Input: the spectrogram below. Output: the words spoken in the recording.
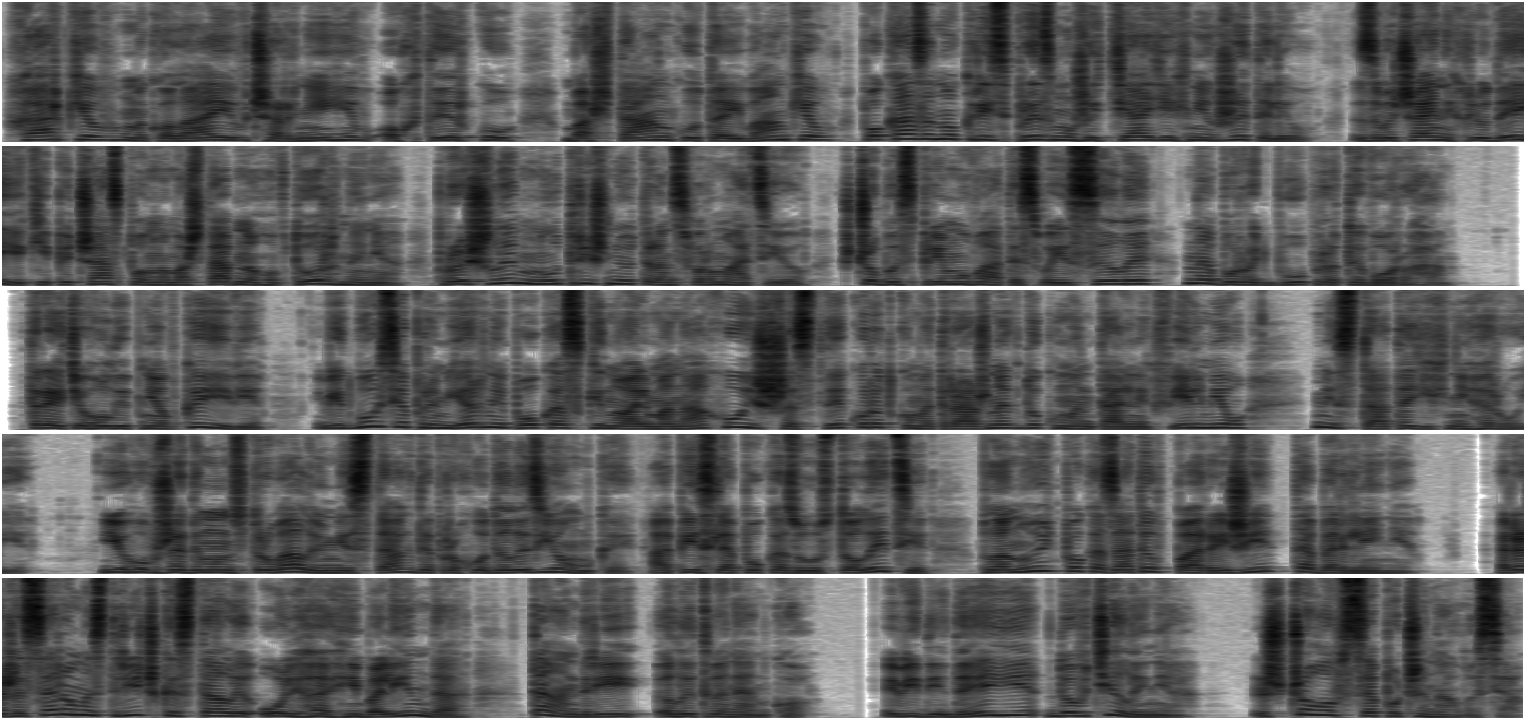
Харків, Миколаїв, Чернігів, Охтирку, Баштанку та Іванків показано крізь призму життя їхніх жителів, звичайних людей, які під час повномасштабного вторгнення пройшли внутрішню трансформацію, щоби спрямувати свої сили на боротьбу проти ворога. 3 липня в Києві відбувся прем'єрний показ кіноальманаху із шести короткометражних документальних фільмів Міста та їхні герої. Його вже демонстрували в містах, де проходили зйомки, а після показу у столиці планують показати в Парижі та Берліні. Режисерами стрічки стали Ольга Гібалінда та Андрій Литвиненко. Від ідеї до втілення, з чого все починалося.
